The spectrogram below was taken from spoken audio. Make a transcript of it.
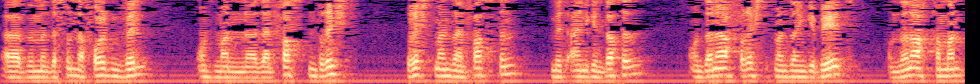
äh, wenn man der Sunna folgen will und man äh, sein Fasten bricht, bricht man sein Fasten mit einigen Datteln und danach verrichtet man sein Gebet und danach kann man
